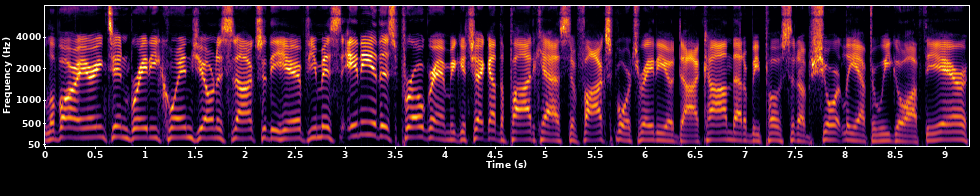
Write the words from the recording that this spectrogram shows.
LaVar Arrington, Brady Quinn, Jonas Knox with you here. If you missed any of this program, you can check out the podcast at foxsportsradio.com. That'll be posted up shortly after we go off the air.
